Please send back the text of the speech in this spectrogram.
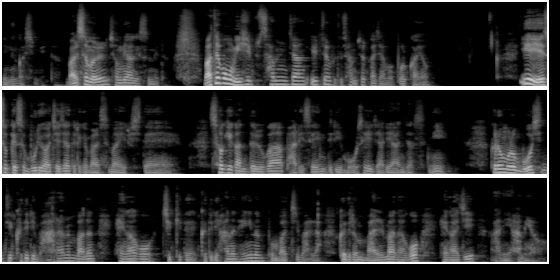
있는 것입니다. 말씀을 정리하겠습니다. 마태복음 23장 1절부터 3절까지 한번 볼까요? 이에 예수께서 무리와 제자들에게 말씀하여 이르시되 서기관들과 바리새인들이 모세의 자리에 앉았으니 그러므로 무엇인지 그들이 말하는 바는 행하고 지키되 그들이 하는 행위는 본받지 말라 그들은 말만 하고 행하지 아니하며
